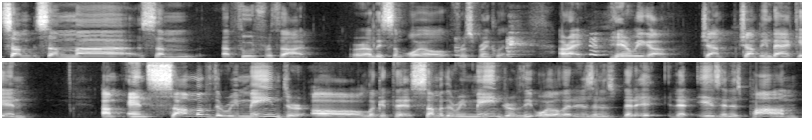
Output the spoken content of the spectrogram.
some some uh, some uh, food for thought, or at least some oil for sprinkling. All right, here we go. Jump, jumping back in, um, and some of the remainder. Oh, look at this! Some of the remainder of the oil that is in his that it, that is in his palm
